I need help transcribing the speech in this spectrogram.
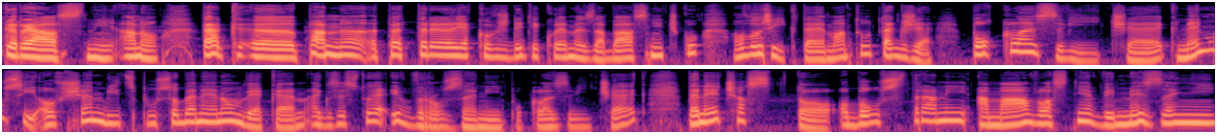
Krásný, ano. Tak eh, pan Petr, jako vždy děkujeme za básničku, hovoří k tématu, takže pokles víček nemusí ovšem být způsoben jenom věkem, existuje i vrozený pokles víček. Ten je často oboustranný a má vlastně vymizení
